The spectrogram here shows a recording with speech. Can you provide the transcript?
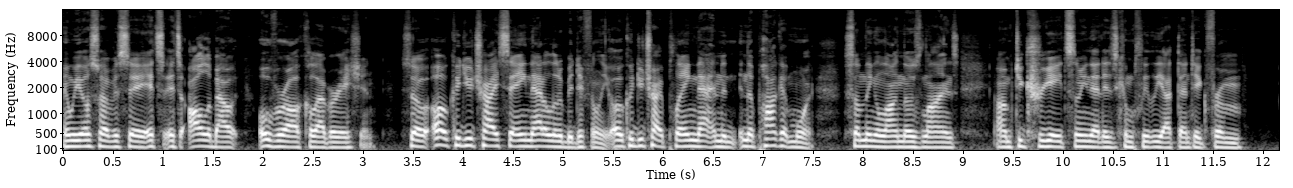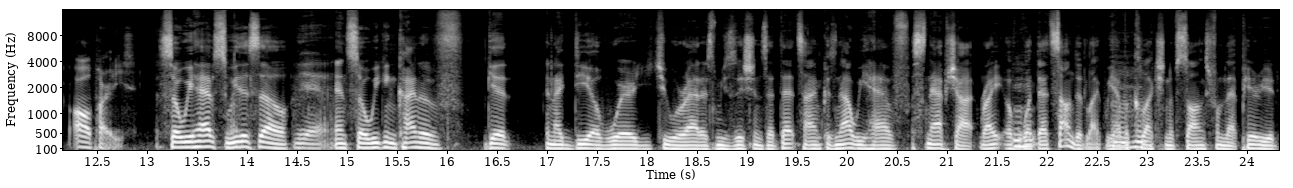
And we also have a say. It's it's all about overall collaboration. So, oh, could you try saying that a little bit differently? Oh, could you try playing that in the, in the pocket more? Something along those lines um, to create something that is completely authentic from all parties. So we have Sweet as Hell. yeah And so we can kind of get an idea of where you two were at as musicians at that time because now we have a snapshot, right, of what mm-hmm. that sounded like. We have a mm-hmm. collection of songs from that period.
